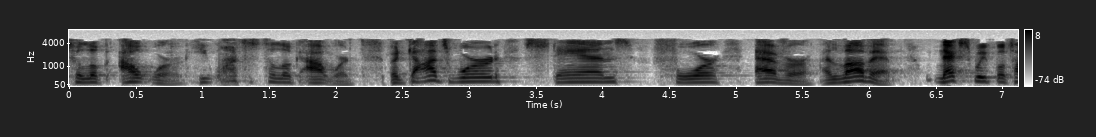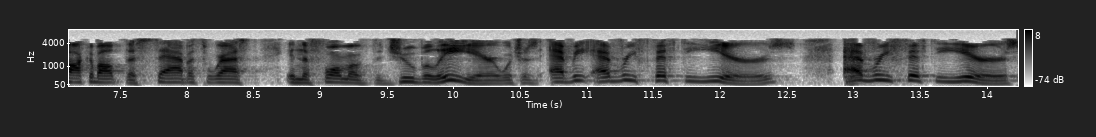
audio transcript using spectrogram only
to look outward. He wants us to look outward. But God's Word stands forever. I love it. Next week, we'll talk about the Sabbath rest in the form of the Jubilee year, which was every, every 50 years, every 50 years,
